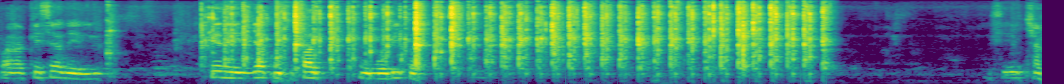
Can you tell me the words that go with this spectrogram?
Para que sea del... quede ya con su sal el huevito. Y echa.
